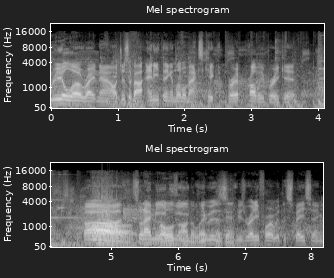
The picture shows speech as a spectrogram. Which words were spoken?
real low right now. Just about anything in Little Mac's kick could br probably break it. Oh, Oh, that's what I mean. rolls he, on the he was Okay. he was ready for it with the spacing.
